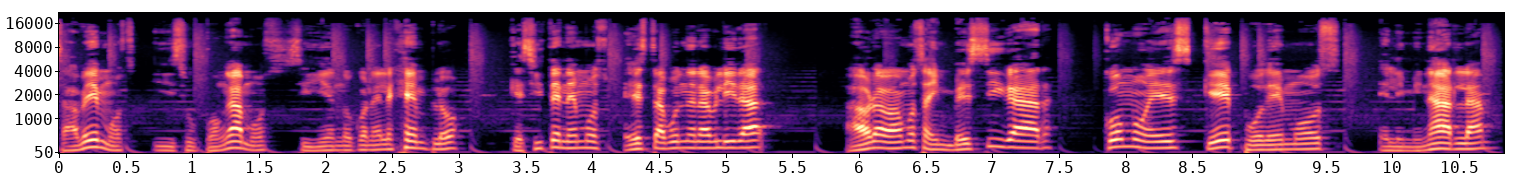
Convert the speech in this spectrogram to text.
sabemos y supongamos, siguiendo con el ejemplo, que si tenemos esta vulnerabilidad, ahora vamos a investigar cómo es que podemos eliminarla,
